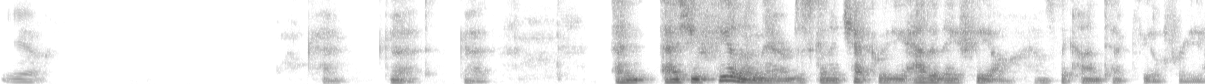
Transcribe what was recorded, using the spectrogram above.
Yeah. Okay, good. And as you feel them there, I'm just going to check with you. How do they feel? How's the contact feel for you?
